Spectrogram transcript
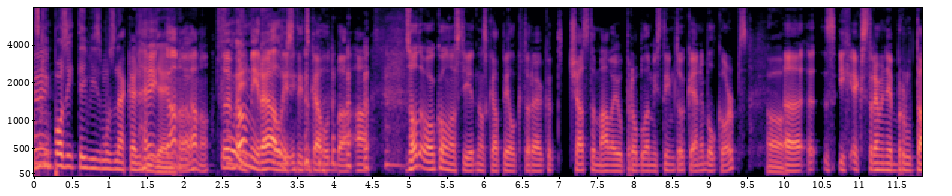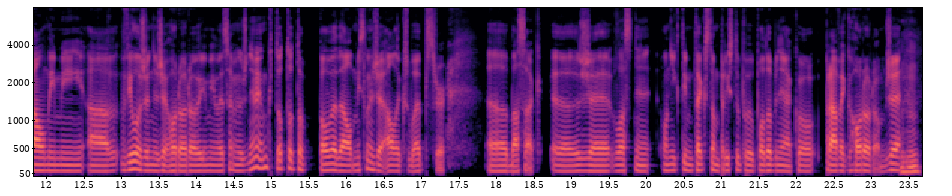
toxický pozitivizmus na každý Hej, deň. áno, no. áno. To je Fuj, veľmi fuj. realistická hudba a z hodou okolností jedno z kapiel, ktoré ako často mávajú problémy s týmto Cannibal Corpse, O, uh, s ich extrémne brutálnymi a vyložene, že hororovými vecami. Už neviem, kto toto povedal, myslím, že Alex Webster, uh, Basák, uh, že vlastne oni k tým textom pristupujú podobne ako práve k hororom, že mhm.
